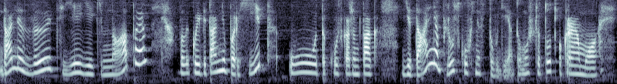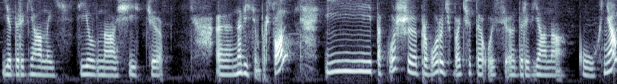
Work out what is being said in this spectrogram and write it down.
Далі з цієї кімнати великої вітальні перехід у таку, скажімо так, їдальня плюс кухня-студія, тому що тут окремо є дерев'яний стіл на 6 е, на 8 персон. І також праворуч, бачите, ось е, дерев'яна кухня.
